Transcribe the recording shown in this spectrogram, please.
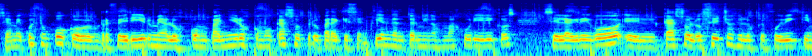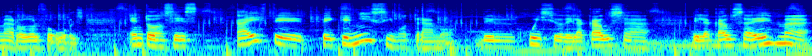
sea, me cuesta un poco referirme a los compañeros como caso, pero para que se entienda en términos más jurídicos, se le agregó el caso, los hechos de los que fue víctima Rodolfo Walsh. Entonces, a este pequeñísimo tramo del juicio de la causa, de la causa ESMA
